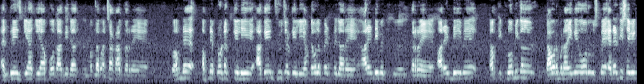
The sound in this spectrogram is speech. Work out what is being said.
एनकरेज किया कि आप बहुत आगे जा मतलब अच्छा काम कर रहे हैं। तो हमने अपने प्रोडक्ट के लिए आगे इन फ्यूचर के लिए हम डेवलपमेंट में जा रहे हैं आरएनडी में कर रहे हैं। आरएनडी में हम इकोनॉमिकल टावर बनाएँगे और उसमें एनर्जी सेविंग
